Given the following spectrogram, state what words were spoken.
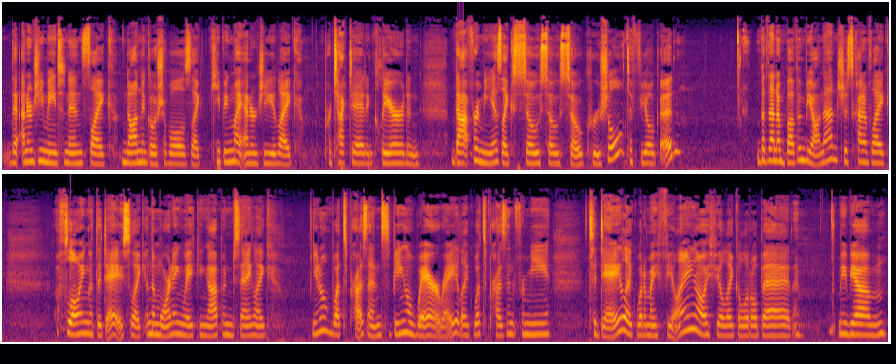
the energy maintenance, like non negotiables, like keeping my energy like protected and cleared. And that for me is like so, so, so crucial to feel good. But then above and beyond that, it's just kind of like flowing with the day. So, like in the morning, waking up and saying, like, you know, what's present, being aware, right? Like, what's present for me today? Like, what am I feeling? Oh, I feel like a little bit, maybe, um,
